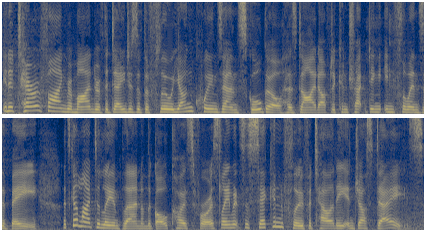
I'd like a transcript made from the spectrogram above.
In a terrifying reminder of the dangers of the flu, a young Queensland schoolgirl has died after contracting influenza B. Let's get live to Liam Bland on the Gold Coast for us. Liam, it's the second flu fatality in just days.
